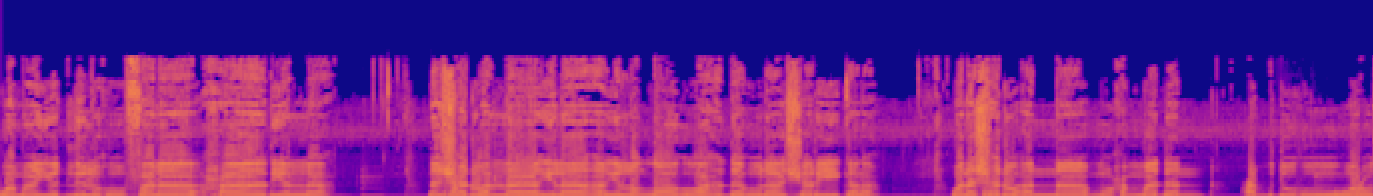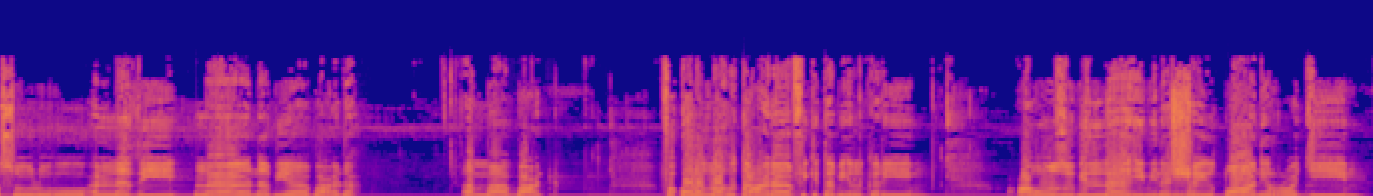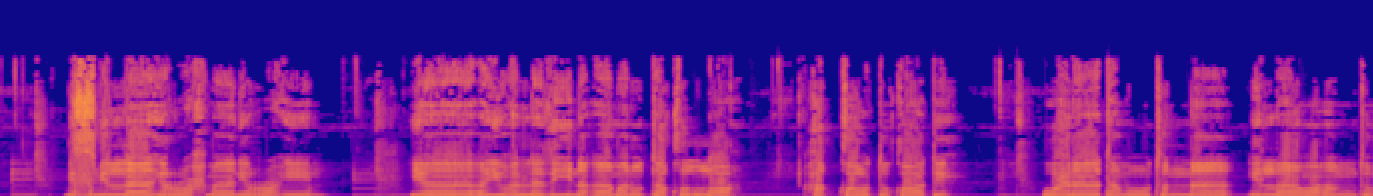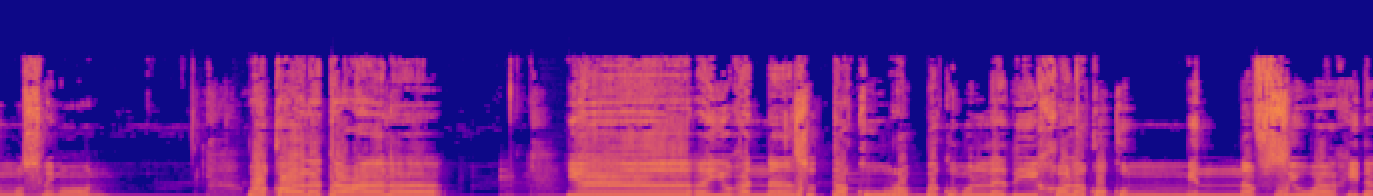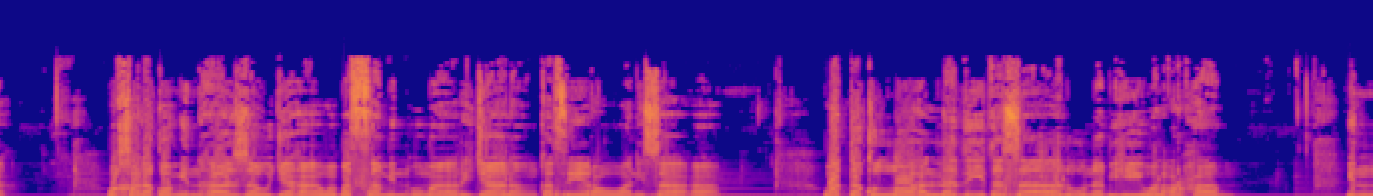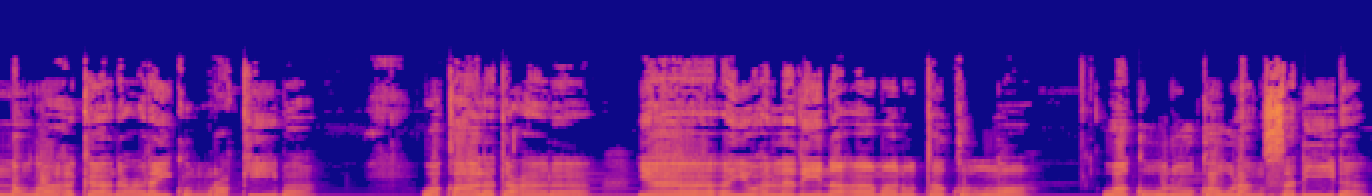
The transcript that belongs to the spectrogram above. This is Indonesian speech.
وما يدلله فلا هادي له نشهد أن لا إله إلا الله وحده لا شريك له ونشهد أن محمدا عبده ورسوله الذي لا نبي بعده أما بعد فقال الله تعالى في كتابه الكريم أعوذ بالله من الشيطان الرجيم بسم الله الرحمن الرحيم يا أيها الذين آمنوا اتقوا الله حق تقاته ولا تموتن إلا وأنتم مسلمون وقال تعالى يا أيها الناس اتقوا ربكم الذي خلقكم من نفس واحدة وخلق منها زوجها وبث منهما رجالا كثيرا ونساء. واتقوا الله الذي تساءلون به والأرحام. إن الله كان عليكم رقيبا. وقال تعالى يا أيها الذين آمنوا اتقوا الله وقولوا قولا سديدا.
